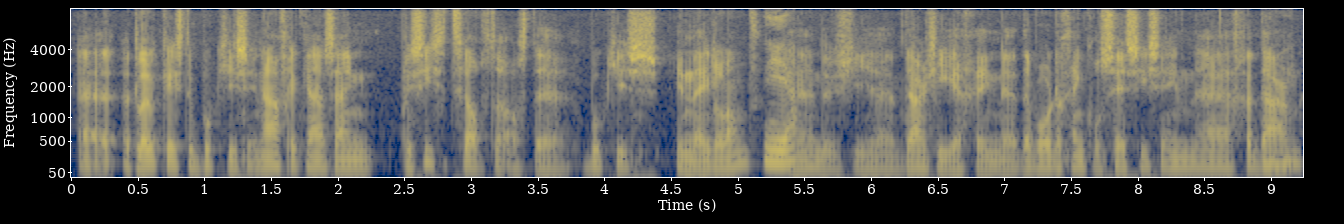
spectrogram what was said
eh, het leuke is, de boekjes in Afrika zijn precies hetzelfde als de boekjes in Nederland. Ja. Dus je, daar, zie je geen, daar worden geen concessies in gedaan.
